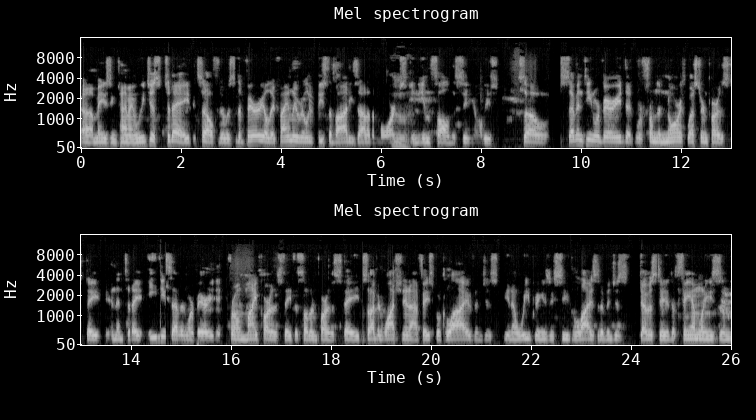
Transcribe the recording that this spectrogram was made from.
an amazing time. I mean, we just today itself, there was the burial. They finally released the bodies out of the morgues Ooh. in Imphal in the city. All these. So 17 were buried that were from the northwestern part of the state. And then today, 87 were buried from my part of the state, the southern part of the state. So I've been watching it on Facebook Live and just, you know, weeping as you see the lives that have been just devastated the families and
